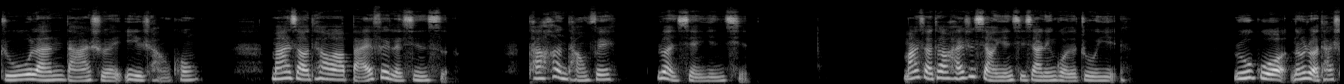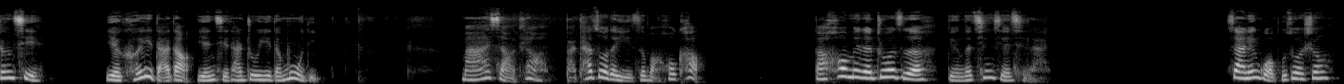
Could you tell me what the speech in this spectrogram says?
竹篮打水一场空，马小跳啊，白费了心思。他恨唐飞乱献殷勤。马小跳还是想引起夏林果的注意，如果能惹他生气，也可以达到引起他注意的目的。马小跳把他坐的椅子往后靠，把后面的桌子顶得倾斜起来。夏林果不作声，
